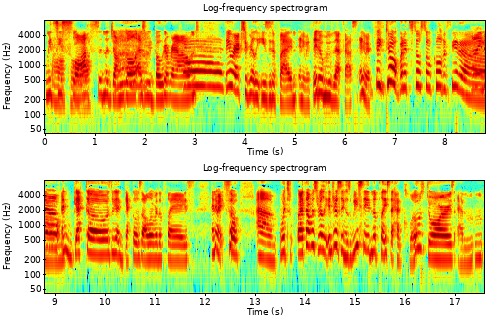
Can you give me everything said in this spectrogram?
We'd Oh, see cool. sloths in the jungle as we'd boat around. Yes. They were actually really easy to find. Anyway, they don't move that fast. Anyway, They don't, but it's still so cool to see them. I know. And geckos. We had geckos all over the place. Anyway, so um, which I thought was really interesting is we stayed in the place that had closed doors and mm,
